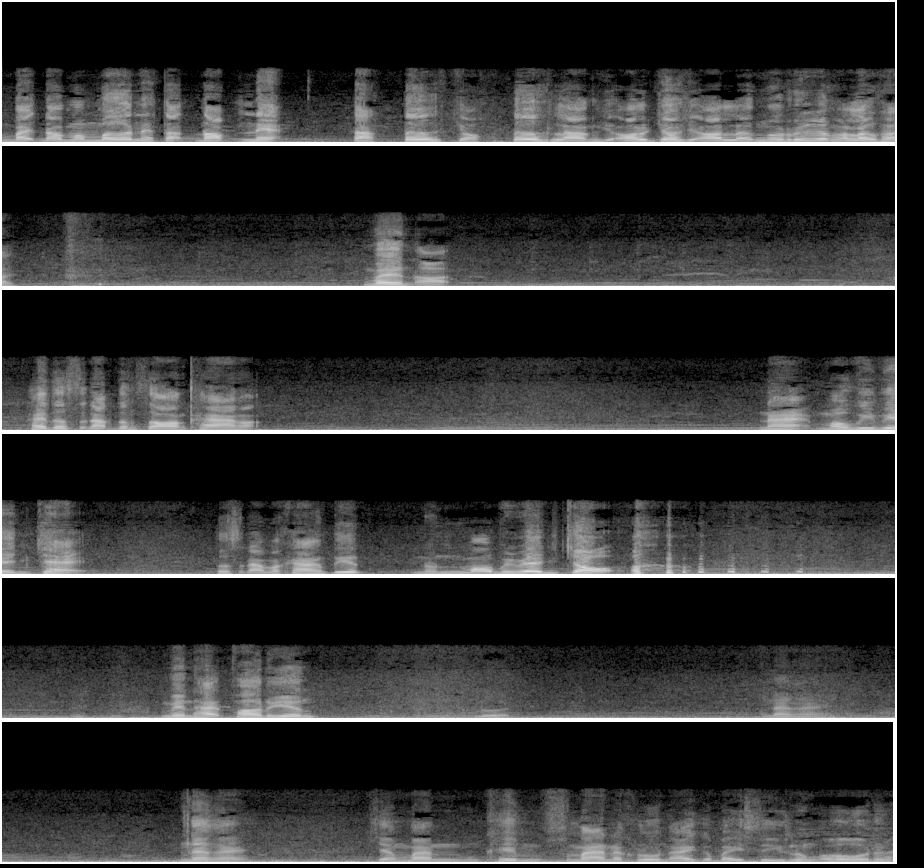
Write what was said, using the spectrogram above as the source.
មិនបាច់ដល់10000ទេតែ10នាក់តាទៅចុះទៅឡើងយអល់ចុះយអល់ឡើងរឿងឥឡូវហើយមែនអត់ហើយទៅស្ដាប់ទាំងសងខាងណែមកវិវាអញ្ចែទៅស្ដាប់មកខាងទៀតនុនមកវិវាអញ្ចោមានហេតុផលរៀងខ្លួនហ្នឹងហើយហ្នឹងហើយអញ្ចឹងបានខេមស្មានតែខ្លួនឯងក៏បីស៊ីក្នុងអូហ្នឹង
